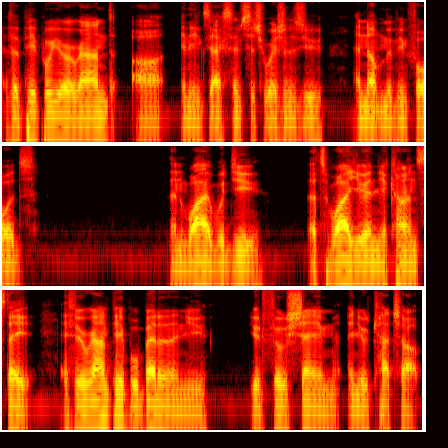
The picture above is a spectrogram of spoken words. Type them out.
If the people you're around are in the exact same situation as you and not moving forwards, then why would you? That's why you're in your current state. If you're around people better than you, you'd feel shame and you'd catch up.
